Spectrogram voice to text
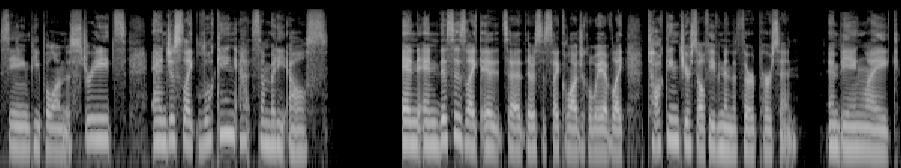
seeing people on the streets and just like looking at somebody else and and this is like it's a, there's a psychological way of like talking to yourself even in the third person and being like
